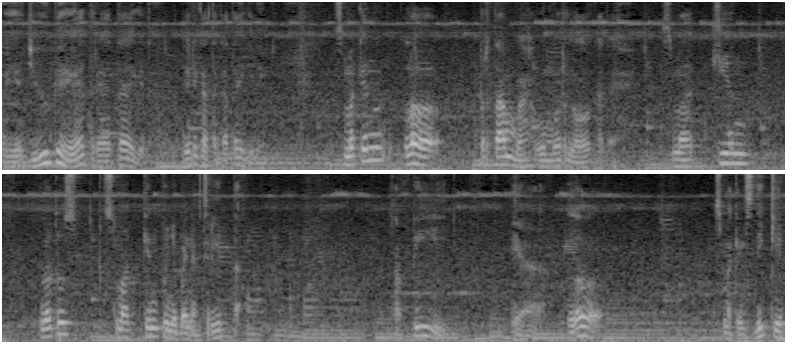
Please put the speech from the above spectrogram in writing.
oh iya juga ya ternyata gitu. Jadi kata-katanya gini semakin lo bertambah umur lo katanya semakin lo tuh semakin punya banyak cerita. Tapi ya lo semakin sedikit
